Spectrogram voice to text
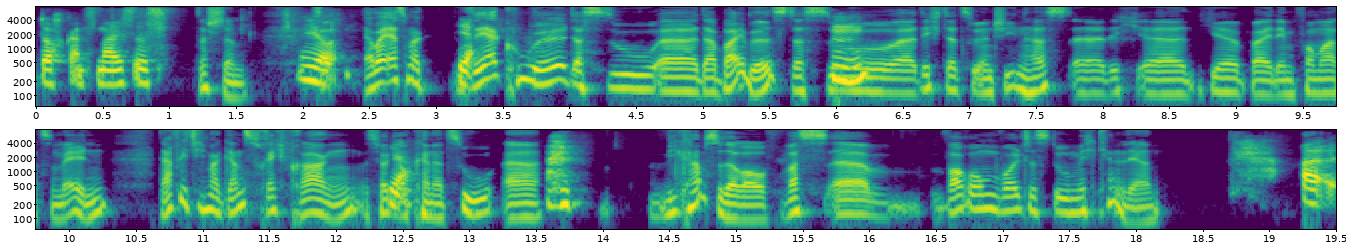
doch ganz nice ist. Das stimmt. Ja. So, aber erstmal Ja. sehr cool, dass du äh, dabei bist, dass du Mhm. äh, dich dazu entschieden hast, äh, dich äh, hier bei dem Format zu melden. Darf ich dich mal ganz frech fragen? Es hört ja Ja. auch keiner zu. Äh, wie kamst du darauf? Was? Äh, warum wolltest du mich kennenlernen? Äh,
